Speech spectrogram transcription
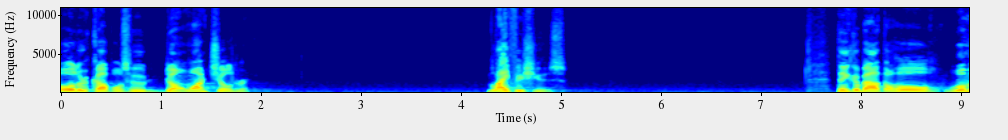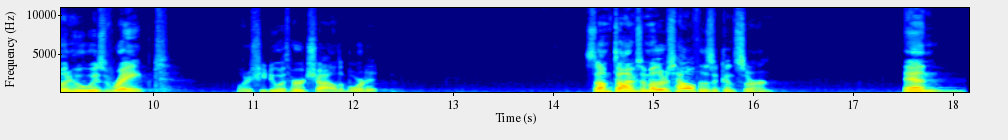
Older couples who don't want children. Life issues. Think about the whole woman who was raped. What does she do with her child? Abort it? Sometimes a mother's health is a concern. And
